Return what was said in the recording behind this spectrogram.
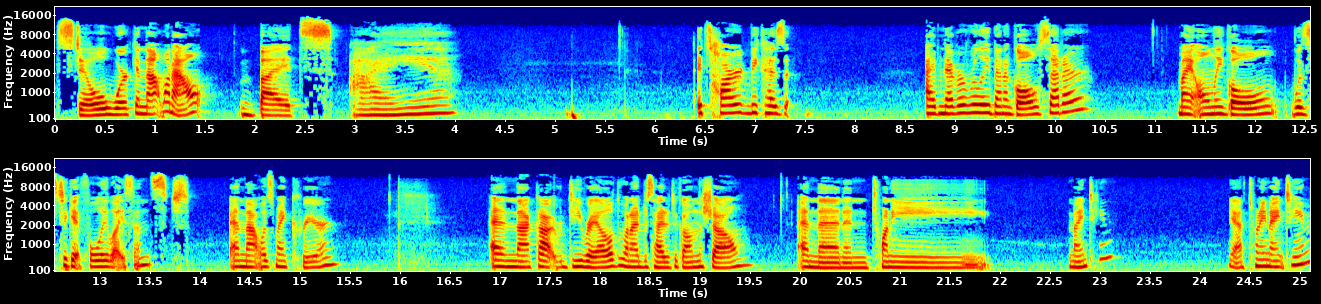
still working that one out. But I, it's hard because I've never really been a goal setter. My only goal was to get fully licensed, and that was my career and that got derailed when I decided to go on the show. And then in 2019, yeah, 2019,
